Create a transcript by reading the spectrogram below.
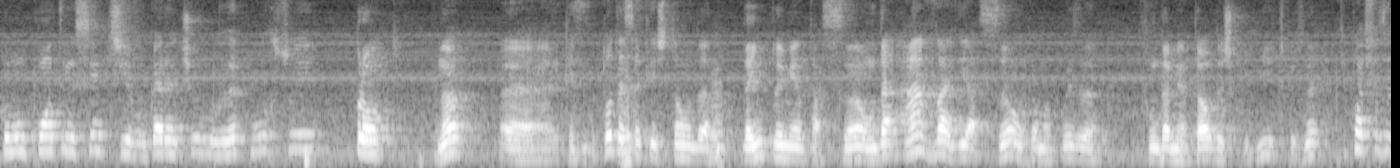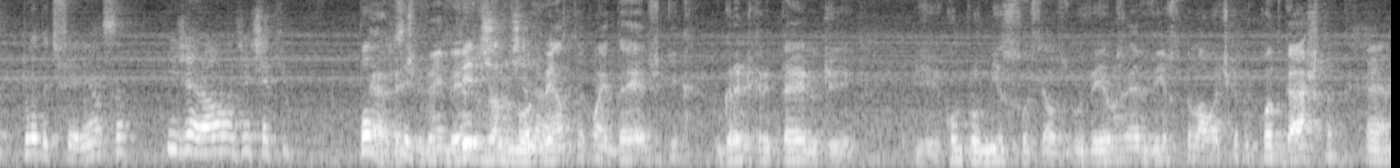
como um contra-incentivo, garantir o recurso e pronto. Né? É, quer dizer, toda essa questão da, da implementação, da avaliação, que é uma coisa fundamental das políticas, né? que pode fazer toda a diferença. Em geral, a gente aqui pouco é, A gente vem desde os anos 90 com a ideia de que o grande critério de, de compromisso social dos governos é visto pela ótica do quanto gasta. É.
